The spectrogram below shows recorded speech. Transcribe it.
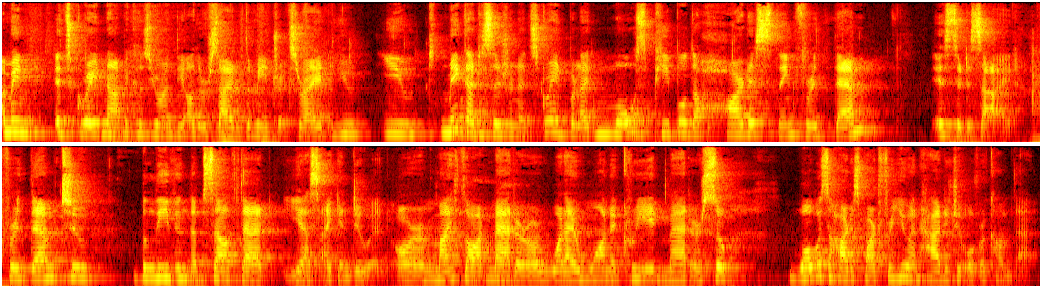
I mean, it's great now because you're on the other side of the matrix, right? You you make that decision, it's great, but like most people, the hardest thing for them is to decide. For them to believe in themselves that yes, I can do it, or my thought matter, or what I want to create matters. So, what was the hardest part for you, and how did you overcome that?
